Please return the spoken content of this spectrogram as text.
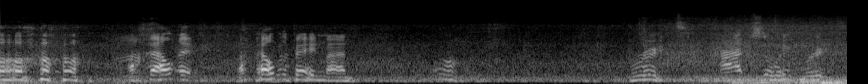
Oh, I felt it. I felt the pain, man. Oh. Brute. Absolute brute.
